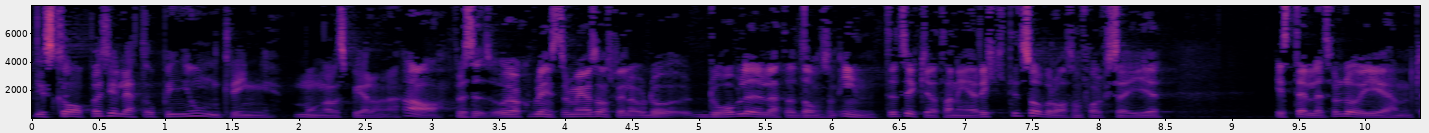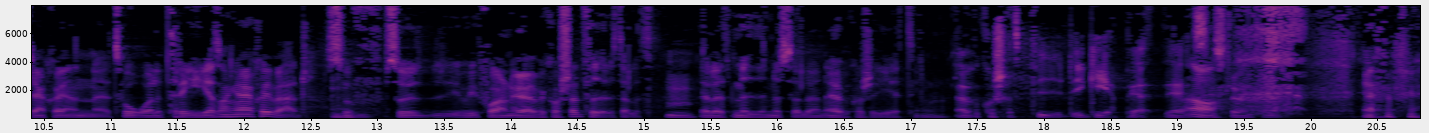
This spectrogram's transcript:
det skapas ju lätt opinion kring många av spelarna. Ja, precis. Och Jakob Lindström är en sån spelare. Och då, då blir det lätt att de som inte tycker att han är riktigt så bra som folk säger. Istället för att då ge han kanske en eh, två eller trea som kanske är värd. Så, så får han en överkorsad fyra istället. Eller ett minus eller en överkorsad geting. Överkorsat fyr i GP. Det Ja. sysslar vi inte med.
